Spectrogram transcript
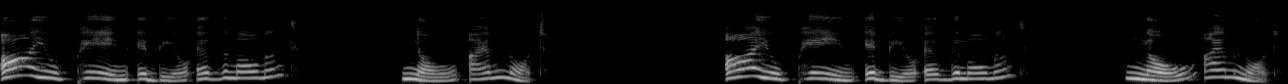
Are you paying a bill at the moment? No, I am not. Are you paying a bill at the moment? No, I am not.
